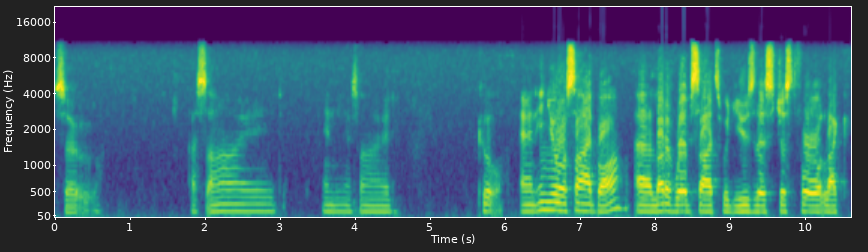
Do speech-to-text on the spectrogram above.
So aside ending aside cool. And in your sidebar a lot of websites would use this just for like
